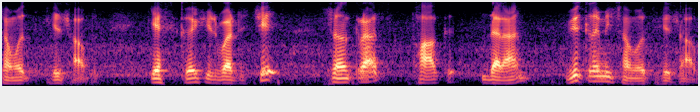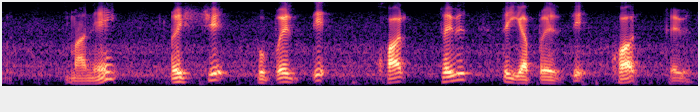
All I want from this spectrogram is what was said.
سَمد حِسابہٕ کینٛہہ کٲشِر بَٹہٕ چھِ سٲنٛکرات فاقہٕ دَران وِکرمی سَمد حِسابہٕ مانے أسۍ چھِ ہُپٲرۍ تہِ کھۄر تھٲوِتھ تہٕ یَپٲرۍ تہِ کھۄر تھٲوِتھ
